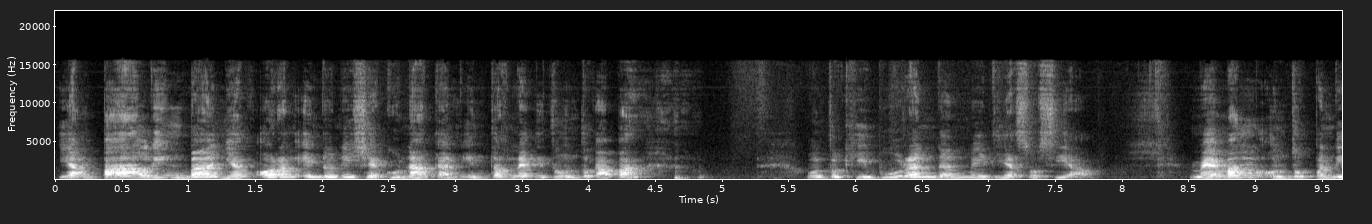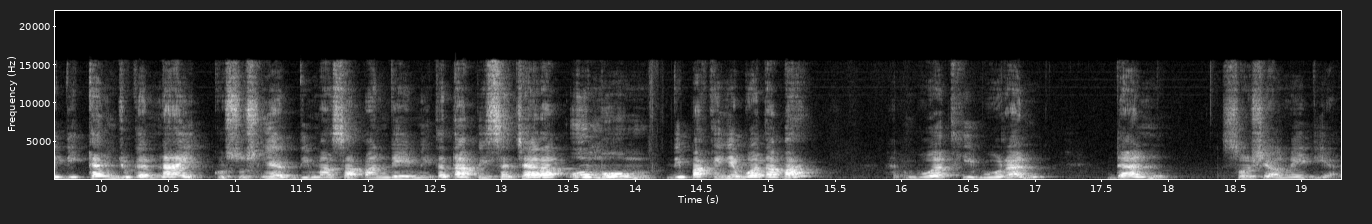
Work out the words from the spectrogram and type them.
Yang paling banyak orang Indonesia gunakan internet itu untuk apa? untuk hiburan dan media sosial. Memang untuk pendidikan juga naik, khususnya di masa pandemi. Tetapi secara umum dipakainya buat apa? Buat hiburan dan sosial media.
